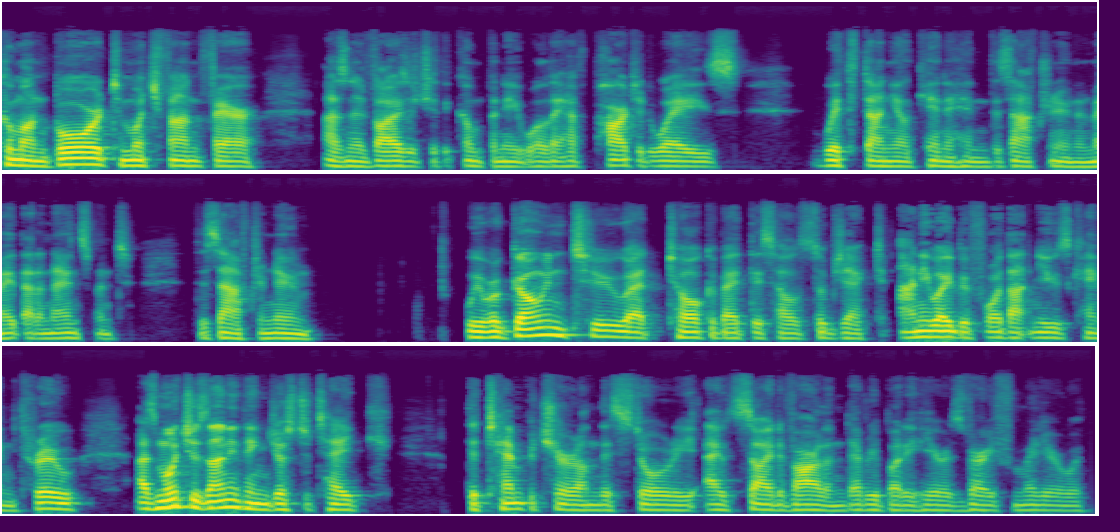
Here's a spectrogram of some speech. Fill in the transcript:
come on board to much fanfare as an advisor to the company. Well, they have parted ways with Daniel Kinahan this afternoon and made that announcement this afternoon. We were going to uh, talk about this whole subject anyway before that news came through, as much as anything, just to take the temperature on this story outside of Ireland. Everybody here is very familiar with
